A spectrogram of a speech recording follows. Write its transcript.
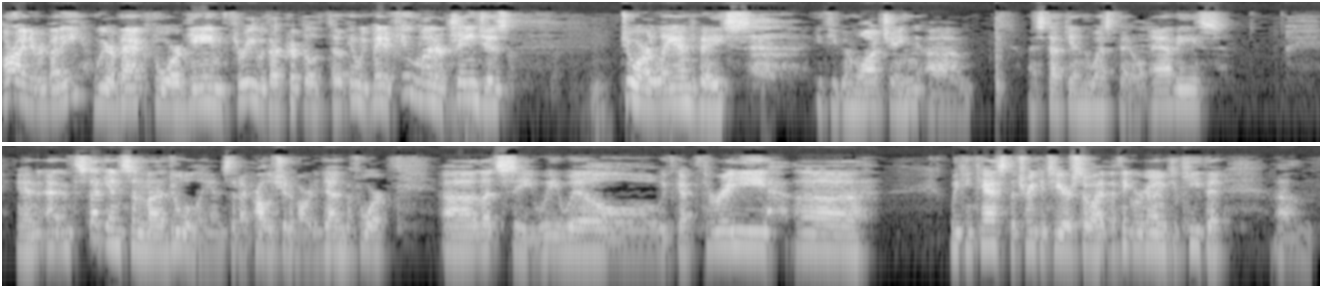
All right, everybody, we are back for game three with our Cryptolith token. We've made a few minor changes to our land base. If you've been watching, um, I stuck in the Westvale Abbeys and, and stuck in some uh, dual lands that I probably should have already done before. Uh, let's see, we will, we've got three, uh, we can cast the Trinketeer, so I, I think we're going to keep it. Um,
